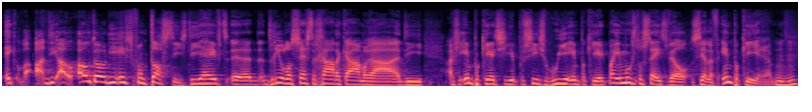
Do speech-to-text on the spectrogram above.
ik, die au- auto die is fantastisch. Die heeft eh 360 graden camera. Die, als je inparkeert zie je precies hoe je inparkeert. Maar je moest nog steeds wel zelf inparkeren.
